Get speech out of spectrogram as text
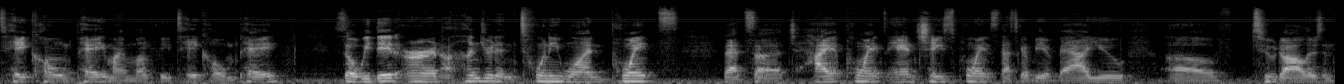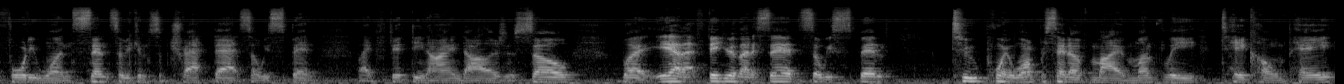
take home pay, my monthly take home pay. So we did earn 121 points. That's uh, Hyatt points and Chase points. That's going to be a value of $2.41 so we can subtract that so we spent like $59 or so but yeah that figure that I said so we spent 2.1% of my monthly take home pay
